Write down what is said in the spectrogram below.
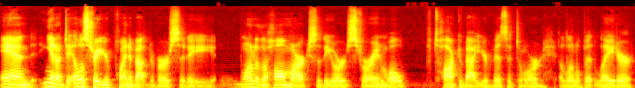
And you know, to illustrate your point about diversity, one of the hallmarks of the Ord story, and we'll talk about your visit to Ord a little bit later,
